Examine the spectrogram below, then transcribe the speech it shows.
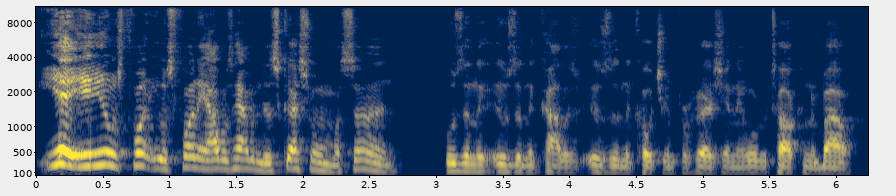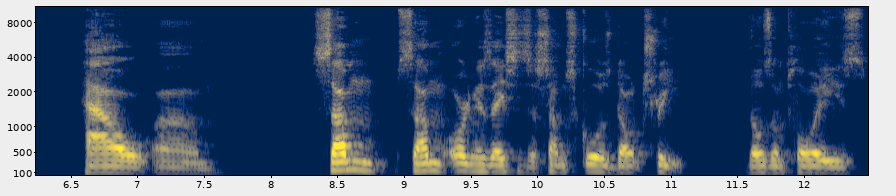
Yeah, you know, it was funny. It was funny. I was having a discussion with my son, who's in the who's in the college, who's in the coaching profession, and we were talking about how um, some some organizations or some schools don't treat those employees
